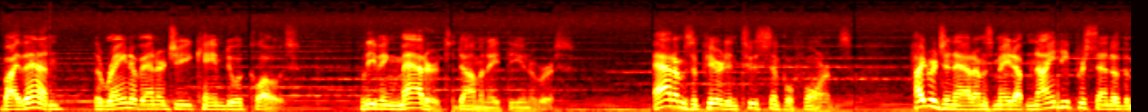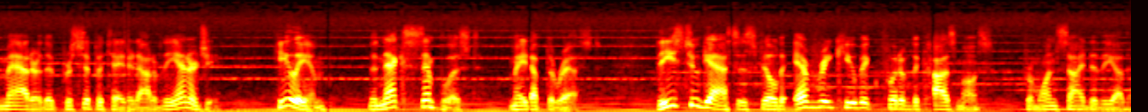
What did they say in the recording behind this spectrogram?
By then, the reign of energy came to a close, leaving matter to dominate the universe. Atoms appeared in two simple forms. Hydrogen atoms made up 90% of the matter that precipitated out of the energy. Helium, the next simplest, made up the rest. These two gases filled every cubic foot of the cosmos from one side to the other.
